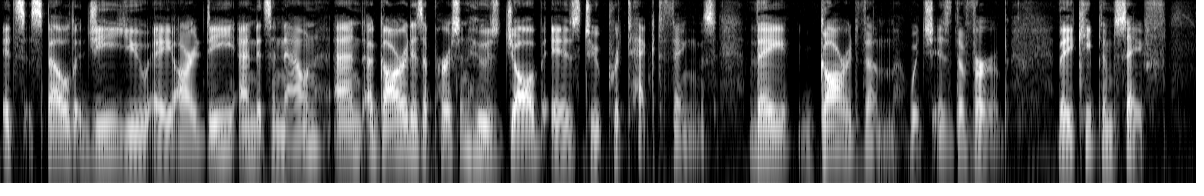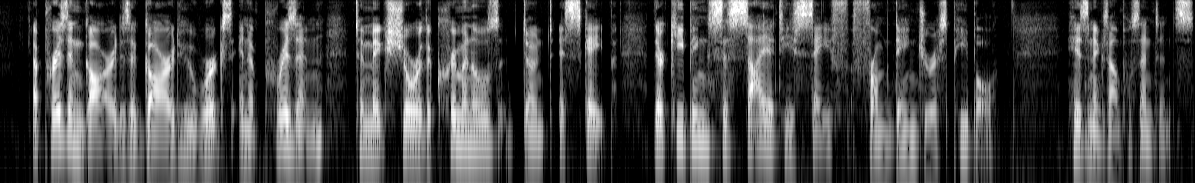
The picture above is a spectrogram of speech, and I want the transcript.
It's spelled G U A R D and it's a noun. And a guard is a person whose job is to protect things. They guard them, which is the verb. They keep them safe. A prison guard is a guard who works in a prison to make sure the criminals don't escape. They're keeping society safe from dangerous people. Here's an example sentence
